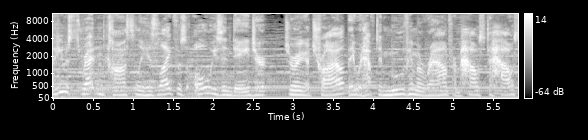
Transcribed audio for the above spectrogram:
He was threatened constantly. His life was always in danger. During a trial, they would have to move him around from house to house.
